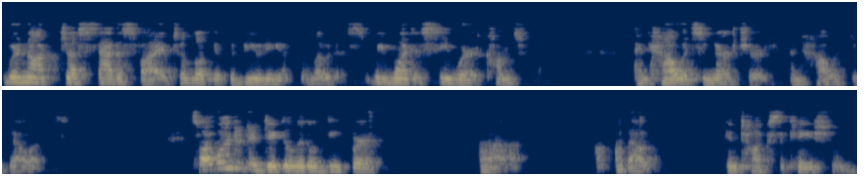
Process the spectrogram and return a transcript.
we're not just satisfied to look at the beauty of the lotus. We want to see where it comes from and how it's nurtured and how it develops. So I wanted to dig a little deeper uh, about intoxication.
